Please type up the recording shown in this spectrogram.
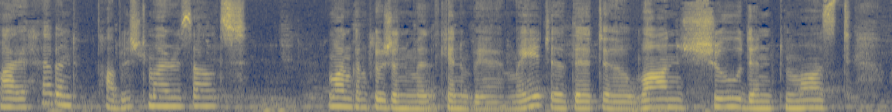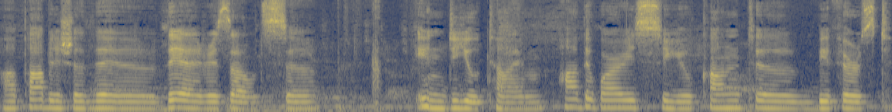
I haven't published my results. One conclusion can be made that uh, one should and must publish the, their results in due time. Otherwise, you can't uh, be first.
